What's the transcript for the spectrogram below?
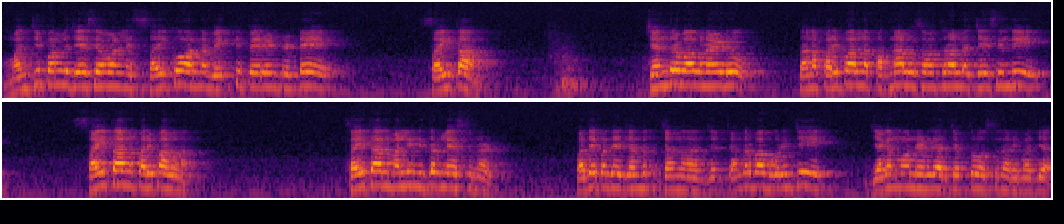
మంచి పనులు చేసే వాళ్ళని సైకో అన్న వ్యక్తి పేరేంటంటే సైతాన్. చంద్రబాబు నాయుడు తన పరిపాలన పద్నాలుగు సంవత్సరాల్లో చేసింది సైతాన్ పరిపాలన. సైతాన్ మళ్ళీ నిద్రలేస్తున్నాడు. పదే పదే చంద్ర చంద్ర- చంద్రబాబు గురించి జగన్మోహన్ రెడ్డి గారు చెప్తూ వస్తున్నారు ఈ మధ్య.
